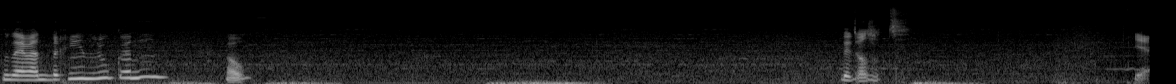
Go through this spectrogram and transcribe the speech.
Moet even het begin zoeken. Oh. Dit was het. Yeah.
